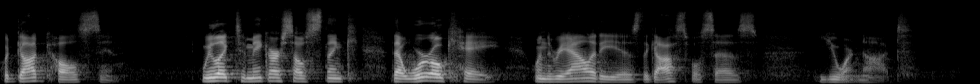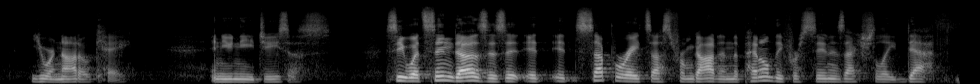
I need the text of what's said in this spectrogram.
what God calls sin. We like to make ourselves think that we're okay when the reality is the gospel says you are not. You are not okay, and you need Jesus. See, what sin does is it, it, it separates us from God, and the penalty for sin is actually death.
